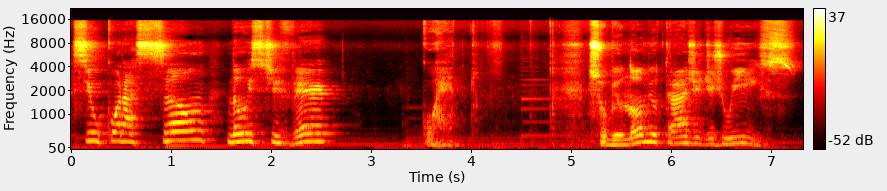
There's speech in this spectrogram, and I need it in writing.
se o coração não estiver correto. Sob o nome e o traje de juiz,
